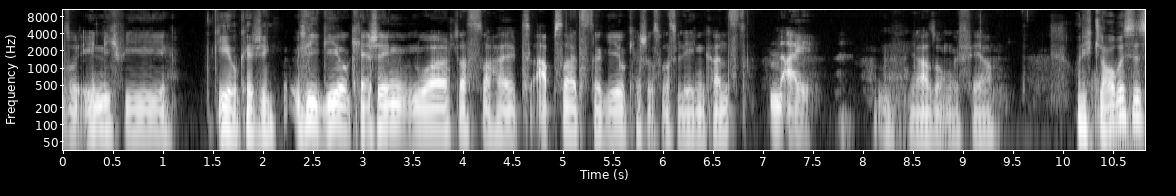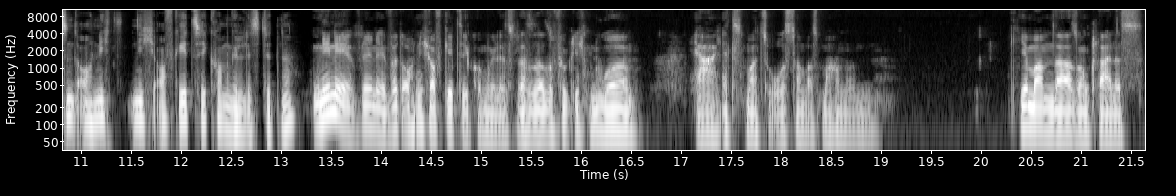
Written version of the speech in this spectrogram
so ähnlich wie, Geocaching. wie Geocaching, nur dass du halt abseits der Geocaches was legen kannst. Ein Ei. Ja, so ungefähr. Und ich glaube, sie sind auch nicht, nicht auf GC.com gelistet, ne? Nee, nee, nee, nee, wird auch nicht auf GC.com gelistet. Das ist also wirklich nur, ja, jetzt mal zu Ostern was machen und hier mal da so ein kleines,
